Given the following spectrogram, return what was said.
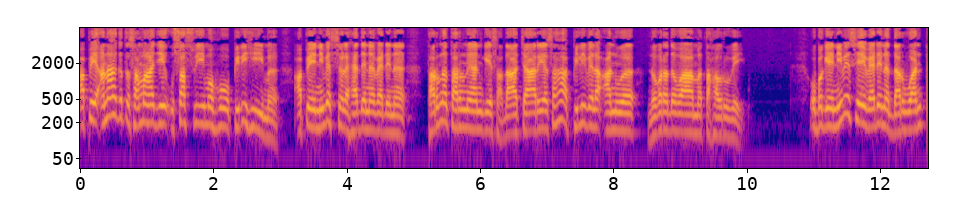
අපේ අනාගත සමාජයේ උසස්වීම හෝ පිරිහීම අපේ නිවෙස්වල හැදෙන වැඩෙන තරුණ තරුණයන්ගේ සදාචාරය සහ පිළිවෙල අනුව නොවරදවාම තහවුරු වෙයි. ඔබගේ නිවෙසේ වැඩෙන දරුවන්ට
